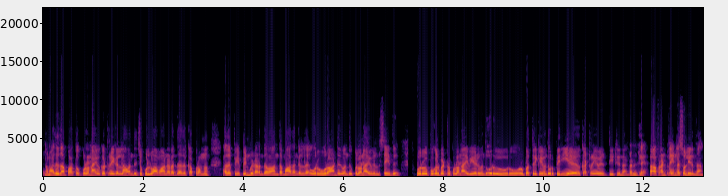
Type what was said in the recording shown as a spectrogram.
நம்ம அதுதான் பார்த்தோம். புலனாய்வு கட்டுரைகள்லாம் வந்துச்சு. புல்வாமா நடந்து அதுக்கப்புறம் அதை பின்பு நடந்த அந்த மாதங்கள்ல ஒரு ஒரு ஆண்டு வந்து புலனாய்வுகள் செய்து ஒரு புகழ்பெற்ற புலனாய்வு ஏடு வந்து ஒரு ஒரு- பத்திரிகை வந்து ஒரு பெரிய கட்டுரையை எழுதிட்டு இருந்தாங்க ஃப்ரண்ட் லைன்ல சொல்லியிருந்தாங்க.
